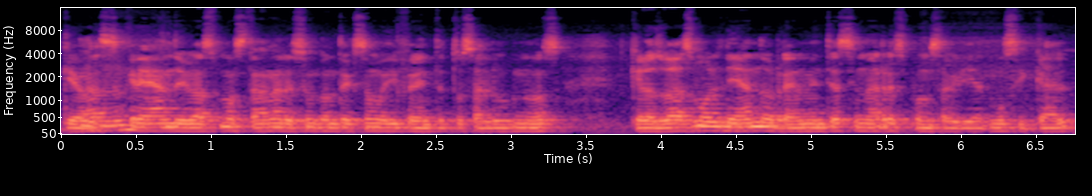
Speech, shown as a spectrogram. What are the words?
que vas creando y vas mostrándoles un contexto muy diferente a tus alumnos, que los vas moldeando realmente hacia una responsabilidad musical,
